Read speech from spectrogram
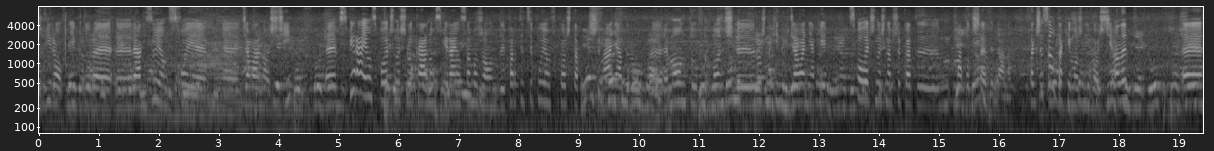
Żwirownie, które e, realizując swoje e, działalności e, wspierają społeczność lokalną, wspierają samorządy, partycypują w kosztach utrzymania dróg, remontów bądź różnych innych działań, jakie społeczność na przykład ma potrzeby dane. Także są takie możliwości, ale e,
